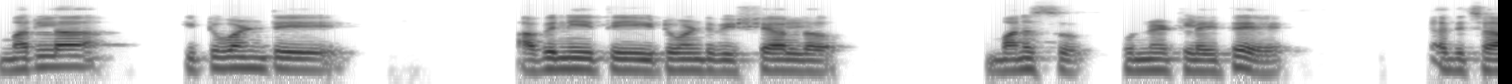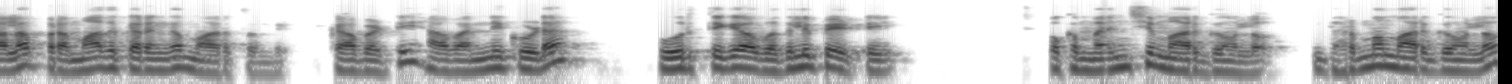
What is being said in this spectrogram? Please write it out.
మరలా ఇటువంటి అవినీతి, ఇటువంటి విషయాల్లో మనసు ఉన్నట్లయితే అది చాలా ప్రమాదకరంగా మారుతుంది. కాబట్టి అవన్నీ కూడా పూర్తిగా వదిలిపెట్టి ఒక మంచి మార్గంలో, ధర్మ మార్గంలో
